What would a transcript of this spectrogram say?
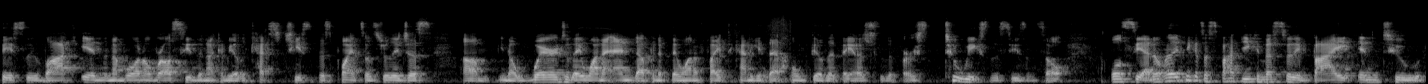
basically lock in the number one overall seed. They're not going to be able to catch the Chiefs at this point. So it's really just, um, you know, where do they want to end up and if they want to fight to kind of get that home field advantage through the first two weeks of the season. So we'll see. I don't really think it's a spot that you can necessarily buy into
